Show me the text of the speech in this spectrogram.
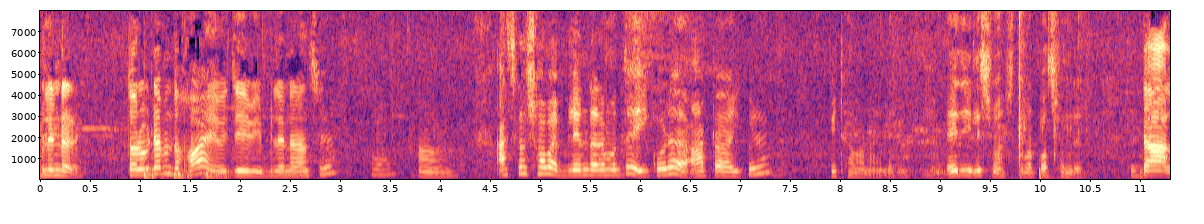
ব্লেন্ডারে তোর ওইটা কিন্তু হয় ওই যে ব্লেন্ডার আছে হুম। আজকাল সবাই ব্লেন্ডারের মধ্যে এই করে আটা এই করে পিঠা বানাই দেখো। এই যে ইলিশ মাছ তোমার পছন্দের। ডাল।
